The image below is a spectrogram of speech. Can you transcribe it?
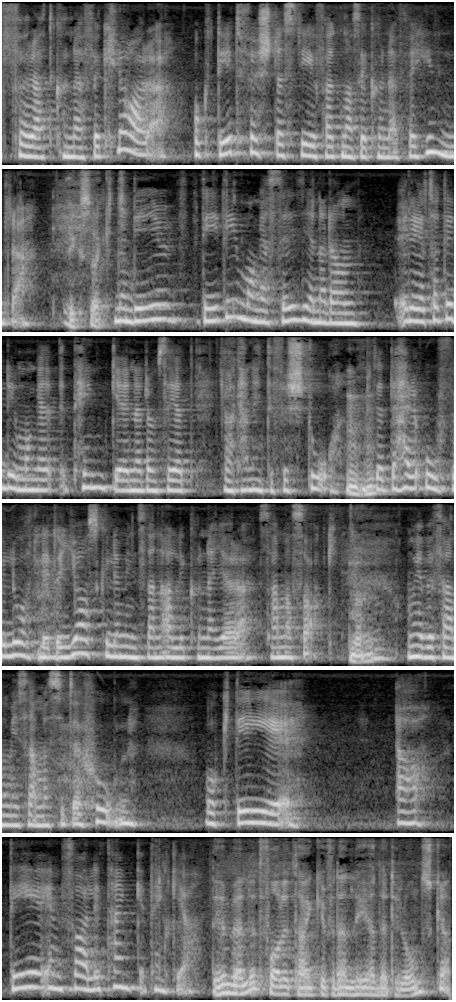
för att kunna förklara. Och det är ett första steg för att man ska kunna förhindra. Exakt. Men det är ju det, är det många säger när de eller jag tror att det är det många tänker när de säger att jag kan inte förstå. Att det här är oförlåtligt och jag skulle minsann aldrig kunna göra samma sak. Nej. Om jag befann mig i samma situation. Och det är, ja, det är en farlig tanke tänker jag. Det är en väldigt farlig tanke för den leder till ondska.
